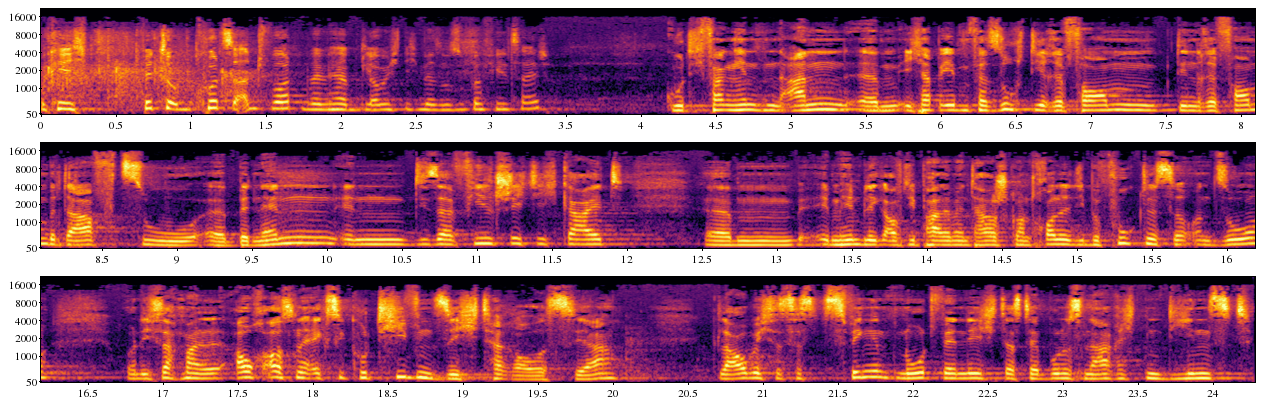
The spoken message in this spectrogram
Okay, ich bitte um kurze Antworten, weil wir haben, glaube ich, nicht mehr so super viel Zeit. Gut, ich fange hinten an. Ähm, ich habe eben versucht, die Reform, den Reformbedarf zu äh, benennen in dieser Vielschichtigkeit ähm, im Hinblick auf die parlamentarische Kontrolle, die Befugnisse und so. Und ich sag mal, auch aus einer exekutiven Sicht heraus, ja, glaube ich, es ist zwingend notwendig, dass der Bundesnachrichtendienst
